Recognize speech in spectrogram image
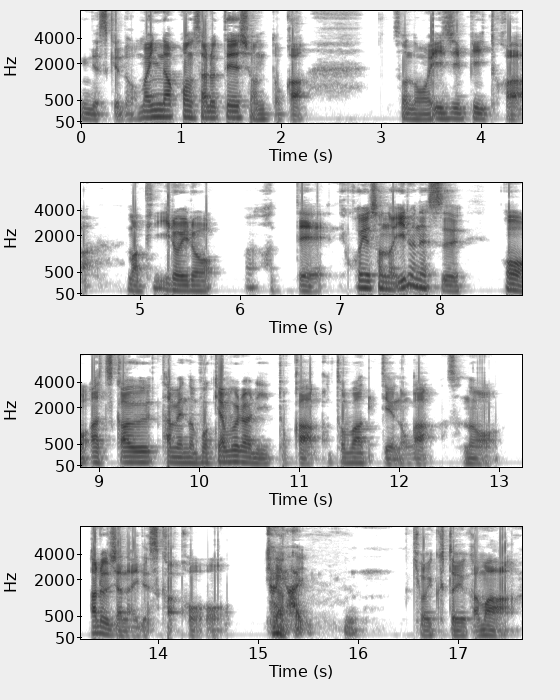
いんですけど、まあ、インナーコンサルテーションとか、その EGP とかまあ、いろいろあって、こういうそのイルネスを扱うためのボキャブラリーとか言葉っていうのが、その、あるじゃないですか、こう。はいはい。教育というか、まあ、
